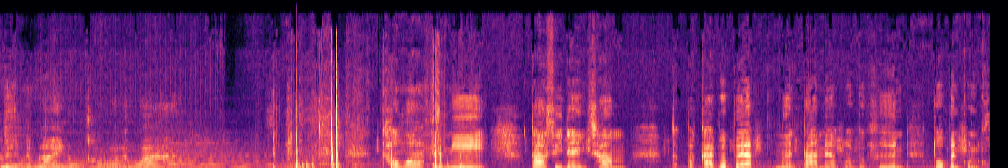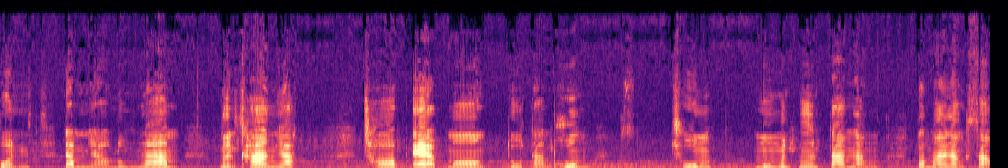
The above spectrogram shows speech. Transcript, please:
กลืนน้ำลายลงคอแล้วว่า เขาว่ามันมี ตาสีแดงฉ่ำประกายแวบๆเหมือนตาแมวตอนกลางคืน ตัวเป็นขนขนดำยาวลุ่มล่าม เหมือนข้างยักษ์ ชอบแอบมอง ดูตามพุ่ม ชุ้ม มุมมืดๆตามหลัง ต้นไม้หลังเสา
